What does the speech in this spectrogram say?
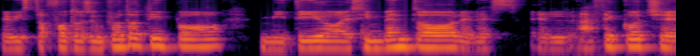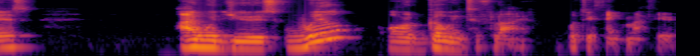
he visto fotos de un prototipo, mi tío es inventor, él, es, él hace coches, I would use will or going to fly. What do you think, Matthew?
